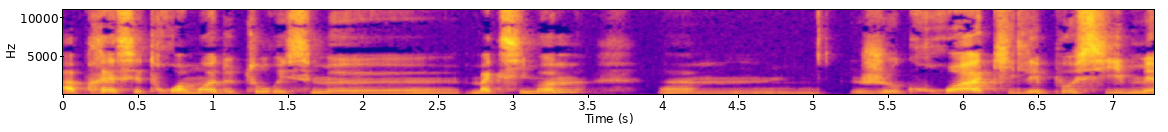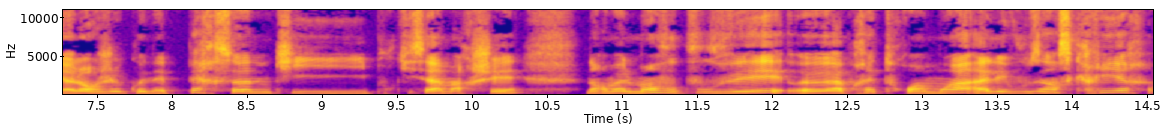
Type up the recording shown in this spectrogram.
après ces trois mois de tourisme euh, maximum, je crois qu'il est possible, mais alors je connais personne qui, pour qui ça a marché. Normalement, vous pouvez, après trois mois, aller vous inscrire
